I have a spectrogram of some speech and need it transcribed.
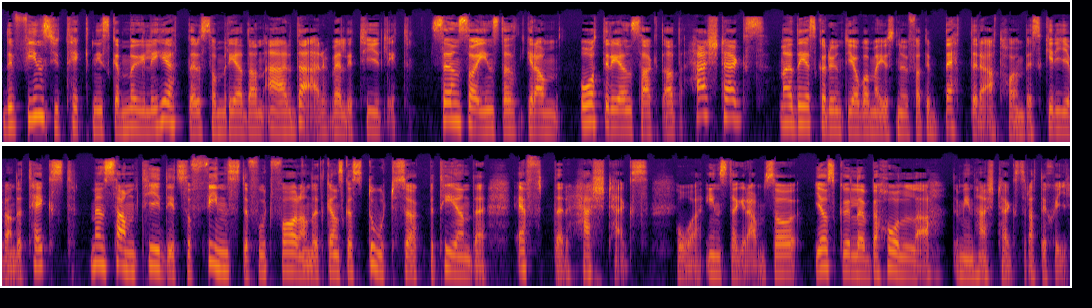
det finns ju tekniska möjligheter som redan är där väldigt tydligt. Sen sa Instagram återigen sagt att hashtags, nej det ska du inte jobba med just nu för att det är bättre att ha en beskrivande text. Men samtidigt så finns det fortfarande ett ganska stort sökbeteende efter hashtags på Instagram. Så jag skulle behålla min hashtag-strategi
